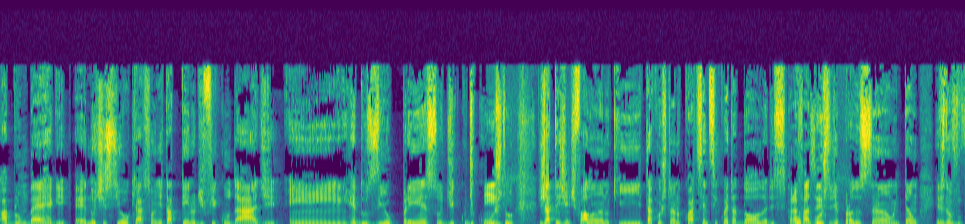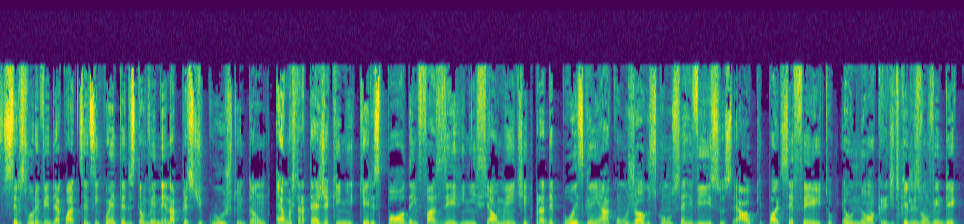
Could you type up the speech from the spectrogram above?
a Bloomberg, é, noticiou que a Sony tá tendo dificuldade em reduzir o preço de, de custo. Já tem gente falando que tá custando 450 dólares Pra o fazer. custo de produção. Então, eles não, se eles forem vender a 450, eles estão vendendo a preço de custo. Então, é uma estratégia que, que eles podem fazer inicialmente para depois ganhar com os jogos com os serviços. É algo que pode ser feito. Eu não acredito que eles vão vender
